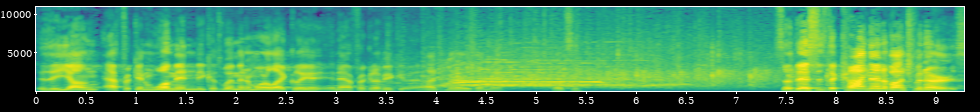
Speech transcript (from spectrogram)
is a young African woman because women are more likely in Africa to be entrepreneurs than men. So this is the continent of entrepreneurs.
